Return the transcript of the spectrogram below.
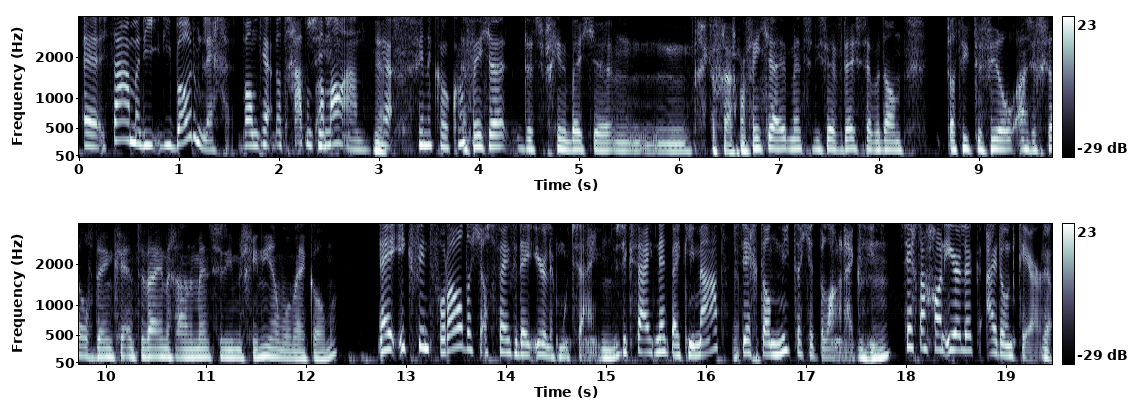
eh, samen die, die bodem leggen. Want dat gaat ons precies. allemaal aan. Ja. vind ik ook hoor. En vind jij, dit is misschien een beetje een gekke vraag, maar vind jij mensen die VVD stemmen dan dat die te veel aan zichzelf denken en te weinig aan de mensen die misschien niet helemaal meekomen? Nee, ik vind vooral dat je als VVD eerlijk moet zijn. Dus ik zei het net bij klimaat. Zeg dan niet dat je het belangrijk vindt. Zeg dan gewoon eerlijk, I don't care.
